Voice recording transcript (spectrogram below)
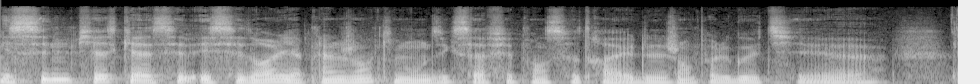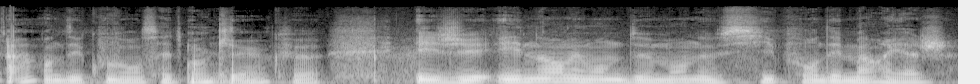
et c'est une pièce qui est assez. Et c'est drôle, il y a plein de gens qui m'ont dit que ça fait penser au travail de Jean-Paul Gaultier euh, ah. en découvrant cette pièce. Euh, et j'ai énormément de demandes aussi pour des mariages.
